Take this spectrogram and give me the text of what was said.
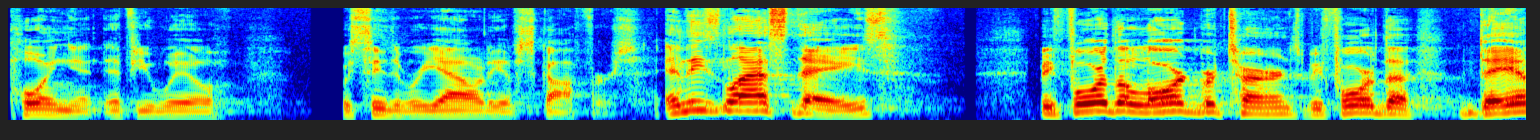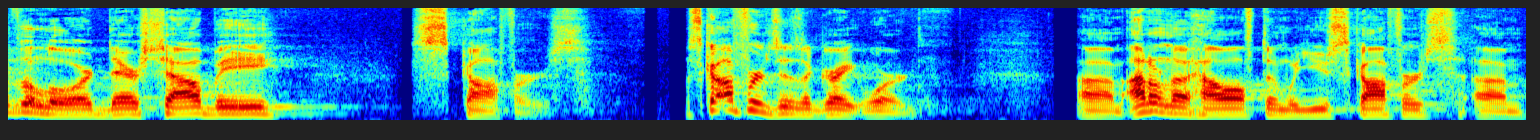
poignant, if you will. We see the reality of scoffers. In these last days, before the Lord returns, before the day of the Lord, there shall be scoffers. Scoffers is a great word. Um, I don't know how often we use scoffers, um,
